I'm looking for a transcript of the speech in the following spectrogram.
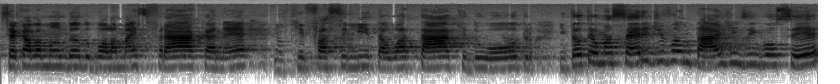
você acaba mandando bola mais fraca, né? E que facilita o ataque do outro. Então tem uma série de vantagens em você,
